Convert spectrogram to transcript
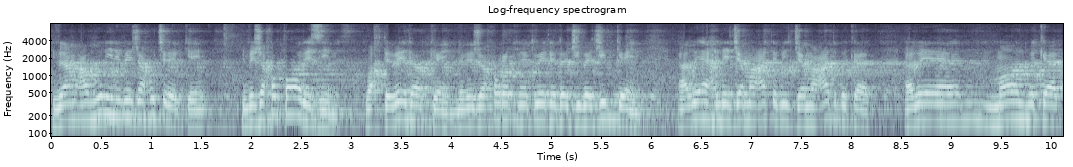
تیوه هم عبولی نویجه خود چرا بکن نوێژە خۆ پارێزین وەختەوێدا بکەین نوێژە خۆ ڕکنێتوێتێ دا جیبەجی بکەین ئەوێ ئەهلێ جەماعەتە بیت جەماعەت بکات ئەوێ ماڵ بکات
